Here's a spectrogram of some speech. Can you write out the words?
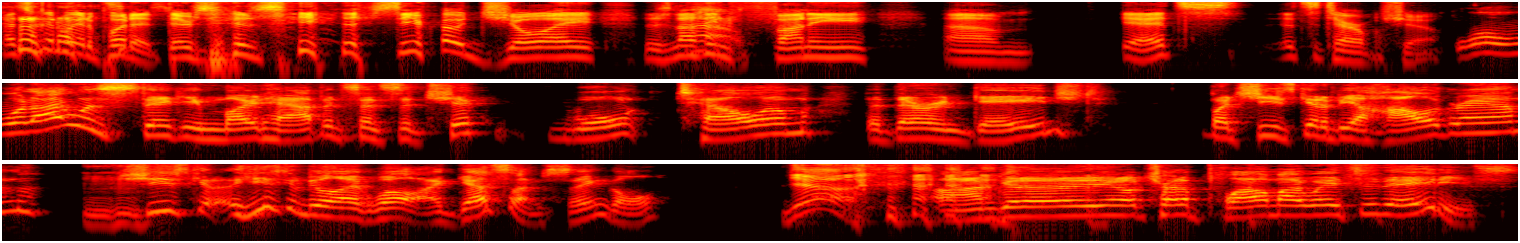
That's a good way to put it. There's, there's zero joy. There's nothing No. funny. Um, yeah, it's it's a terrible show. Well, what I was thinking might happen since the chick won't tell him that they're engaged, but she's going to be a hologram. Mm-hmm. She's gonna. He's gonna be like, "Well, I guess I'm single. Yeah, I'm gonna, you know, try to plow my way through the '80s."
